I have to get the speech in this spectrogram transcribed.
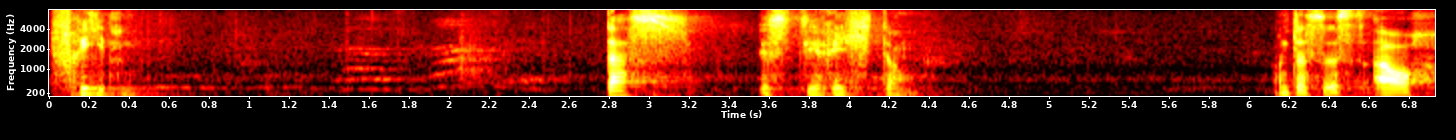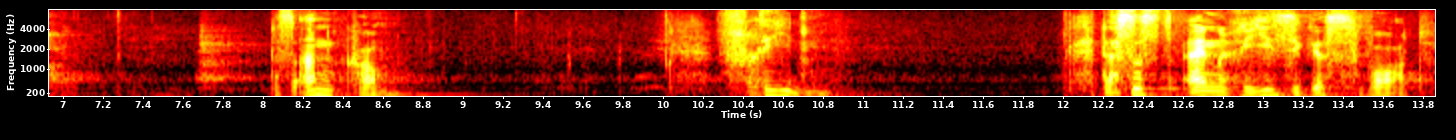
Frieden. Das ist die Richtung. Und das ist auch das Ankommen. Frieden. Das ist ein riesiges Wort.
